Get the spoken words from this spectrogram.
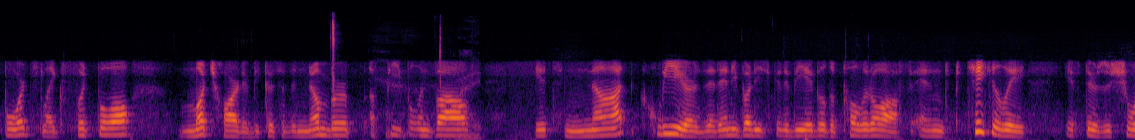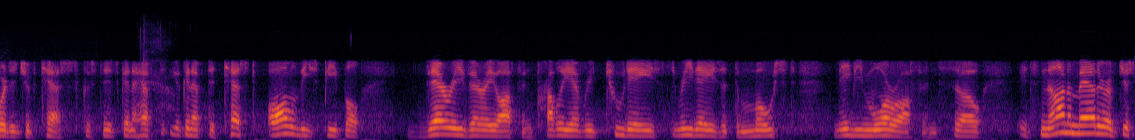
sports like football, much harder because of the number of people involved. Right. It's not clear that anybody's going to be able to pull it off, and particularly if there's a shortage of tests, because there's going to have to, you're going to have to test all of these people very, very often, probably every two days, three days at the most, maybe more often. So it's not a matter of just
